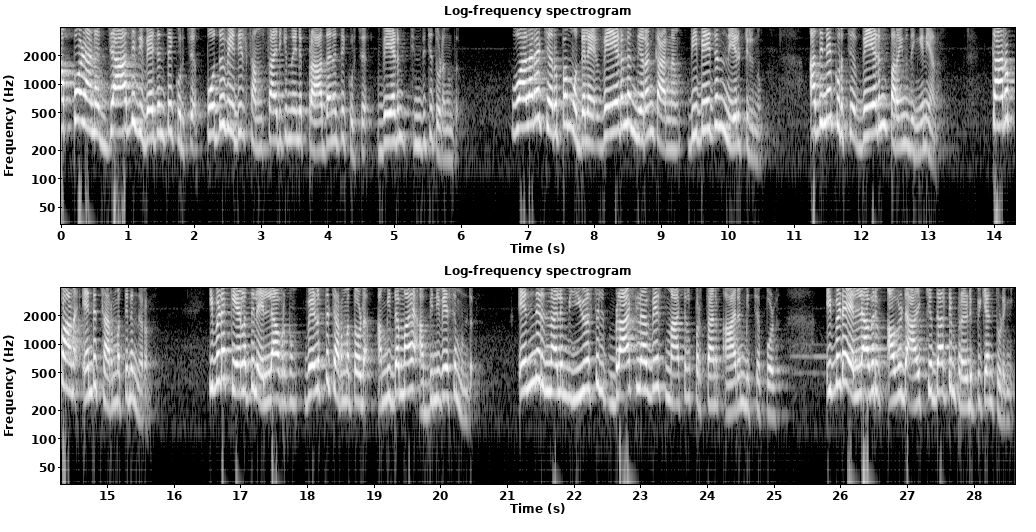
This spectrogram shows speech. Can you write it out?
അപ്പോഴാണ് ജാതി വിവേചനത്തെക്കുറിച്ച് പൊതുവേദിയിൽ സംസാരിക്കുന്നതിന്റെ പ്രാധാന്യത്തെക്കുറിച്ച് വേടൻ ചിന്തിച്ചു തുടങ്ങുന്നത്. വളരെ ചെറുപ്പം മുതലേ വേടന്റെ നിറം കാരണം വിവേചനം നേരിട്ടിരുന്നു. അതിനെക്കുറിച്ച് വേടൻ പറയുന്നത് ഇങ്ങനെയാണ്. കറുപ്പാണ് എന്റെ ചർമ്മത്തിന്റെ നിറം. ഇവിടെ കേരളത്തിലെ എല്ലാവർക്കും വെളുത്ത ചർമ്മത്തോട് അമിതമായ അഭിനിവേശമുണ്ട്. എന്നിരുന്നാലും യു എസിൽ ബ്ലാക്ക് ലവേഴ്സ് മാറ്റർ പ്രസ്ഥാനം ആരംഭിച്ചപ്പോൾ ഇവിടെ എല്ലാവരും അവരുടെ ഐക്യദാർഢ്യം പ്രകടിപ്പിക്കാൻ തുടങ്ങി.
